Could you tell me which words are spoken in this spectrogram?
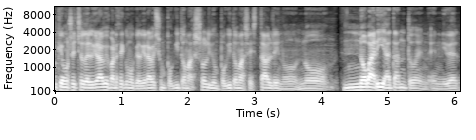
Control que hemos hecho del grave parece como que el grave es un poquito más sólido, un poquito más estable, no, no, no varía tanto en, en nivel.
